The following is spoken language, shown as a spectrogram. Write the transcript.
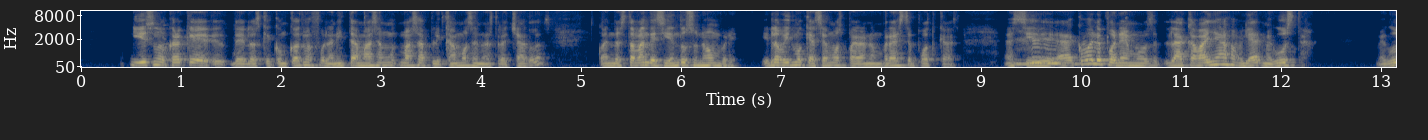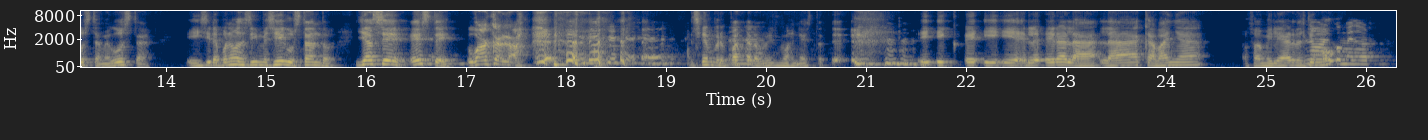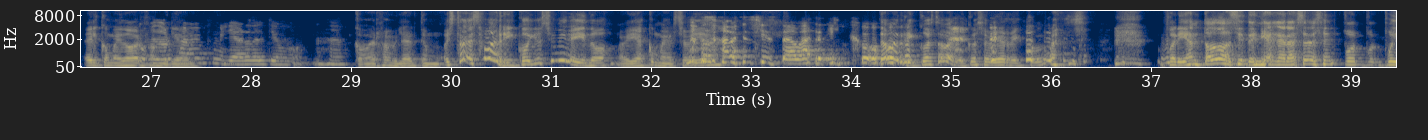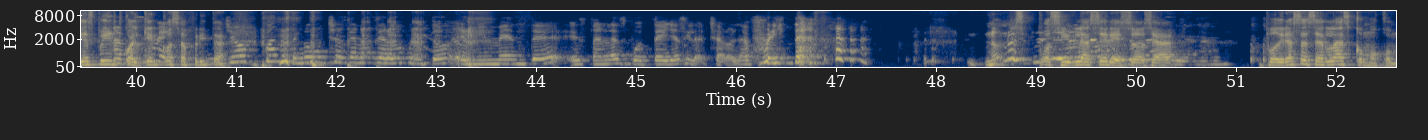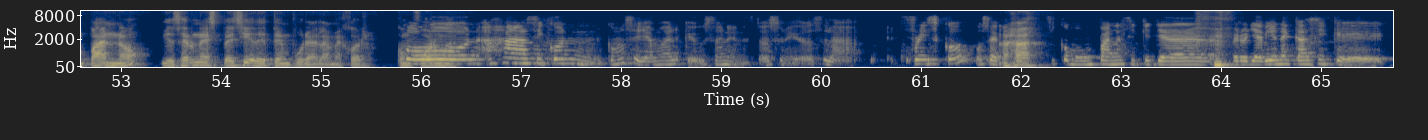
Y eso no creo que de los que con Cosme Fulanita más, más aplicamos en nuestras charlas, cuando estaban decidiendo su nombre. Y lo mismo que hacemos para nombrar este podcast. Así de, ah, ¿cómo le ponemos? La cabaña familiar, me gusta, me gusta, me gusta. Y si le ponemos así, me sigue gustando. Ya sé, este, guácala. Siempre pasa lo mismo en esto. Y, y, era la, la, cabaña familiar del No, el comedor. El comedor, comedor familiar. familiar del tío Mo. Comer familiar del tío Mo. Estaba, rico, yo sí hubiera ido a comer. Se veía... No sabes si estaba rico. Estaba rico, estaba rico, se veía rico. Fueran todos si tenía ganas, podías pedir cualquier cosa frita. Yo cuando tengo muchas ganas de algo frito, en mi mente están las botellas y la charola frita. No, no es posible hacer eso, o sea, podrías hacerlas como con pan, ¿no? Y hacer una especie de tempura a lo mejor con, con ajá, así con, ¿cómo se llama el que usan en Estados Unidos? La frisco, o sea, así como un pan así que ya, pero ya viene casi que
